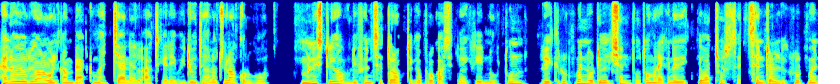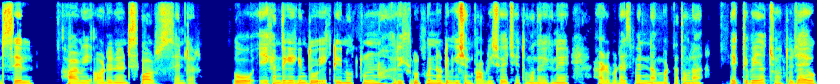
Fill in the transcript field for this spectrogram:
Hello everyone welcome back to my channel আজকের এই ভিডিওতে আলোচনা করব মিনিস্ট্রি অফ ডিফেন্সের তরফ থেকে প্রকাশিত একটি নতুন রিক্রুটমেন্ট নোটিফিকেশন তো তোমরা এখানে দেখতে পাচ্ছ central recruitment cell army ordnance corps centre তো এখান থেকে কিন্তু একটি নতুন রিক্রুটমেন্ট নোটিফিকেশন পাবলিশ হয়েছে। তোমাদের এখানে অ্যাডভার্টাইজমেন্ট নাম্বারটা তোমরা দেখতে পেয়ে যাচ্ছ। তো যাই হোক,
